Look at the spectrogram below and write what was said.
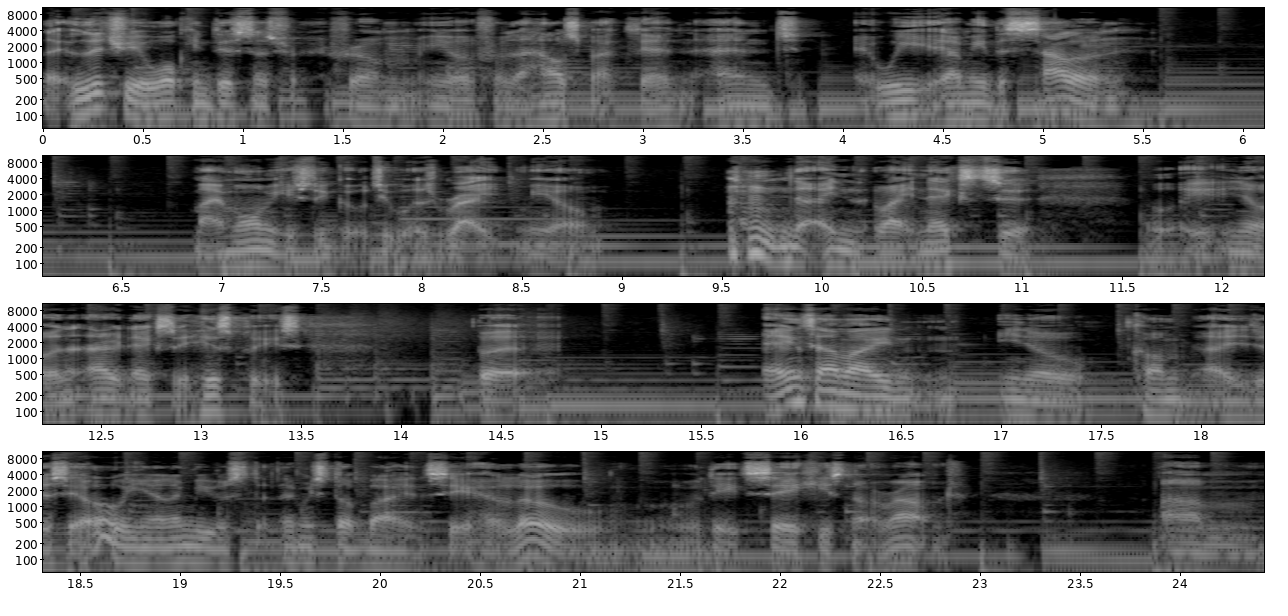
like literally a walking distance from, from you know from the house back then. And we, I mean, the salon my mom used to go to was right, you know, right next to, you know, right next to his place. But anytime I, you know, come, I just say, oh, you know, let me let me stop by and say hello. They'd say he's not around. Um,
